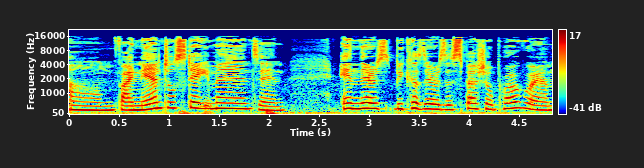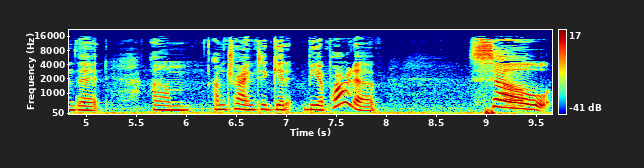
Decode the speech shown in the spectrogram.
um, financial statements and and there's because there's a special program that um, I'm trying to get be a part of. So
